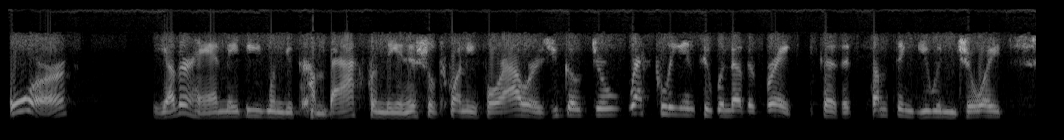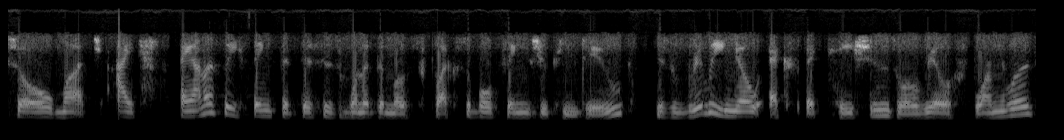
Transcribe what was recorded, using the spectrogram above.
Or the other hand, maybe when you come back from the initial 24 hours, you go directly into another break because it's something you enjoyed so much. I, I honestly think that this is one of the most flexible things you can do. There's really no expectations or real formulas.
